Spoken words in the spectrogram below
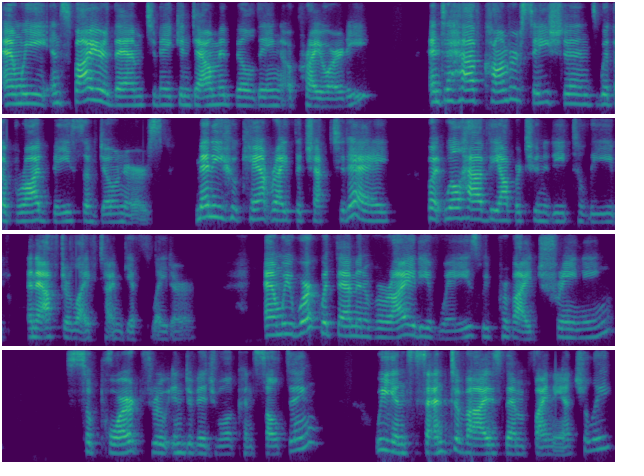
And we inspire them to make endowment building a priority and to have conversations with a broad base of donors, many who can't write the check today, but will have the opportunity to leave an after lifetime gift later. And we work with them in a variety of ways. We provide training, support through individual consulting. We incentivize them financially,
